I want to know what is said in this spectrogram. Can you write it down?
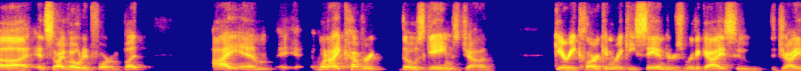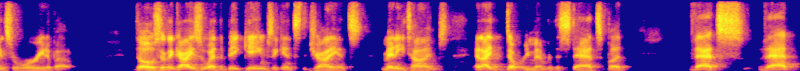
Uh, and so I voted for him, but I am when I covered those games, John, Gary Clark and Ricky Sanders were the guys who the Giants were worried about. Those are the guys who had the big games against the Giants many times. And I don't remember the stats, but that's that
